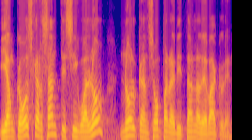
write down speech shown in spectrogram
y aunque Oscar Santis igualó, no alcanzó para evitar la debacle.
